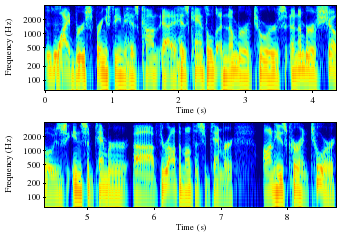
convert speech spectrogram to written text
why Bruce Springsteen has con- uh, has canceled a number of tours, a number of shows in September uh, throughout the month of September on his current tour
